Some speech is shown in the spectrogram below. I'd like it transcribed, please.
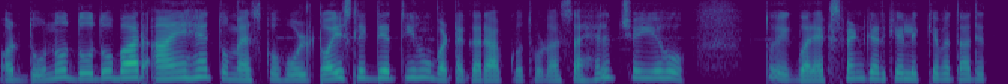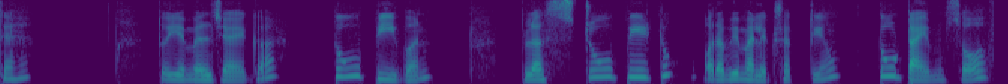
और दोनों दो दो बार आए हैं तो मैं इसको होल टॉइस लिख देती हूँ बट अगर आपको थोड़ा सा हेल्प चाहिए हो तो एक बार एक्सपेंड करके लिख के बता देते हैं। तो ये मिल जाएगा two P one plus two P two और अभी मैं लिख सकती हूँ two times of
